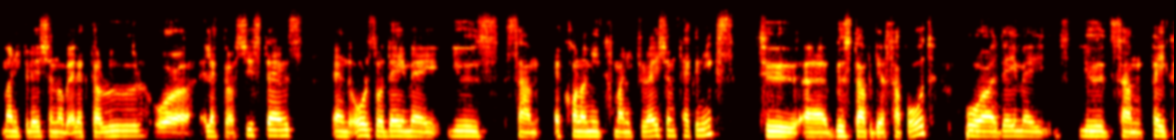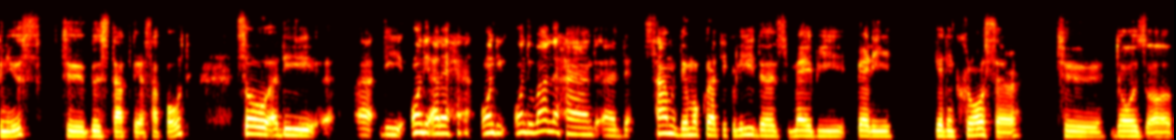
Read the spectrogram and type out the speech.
manipulation of electoral rule or electoral systems. And also, they may use some economic manipulation techniques to uh, boost up their support, or they may use some fake news to boost up their support. So the uh, the on the other hand, on the on the one hand, uh, the, some democratic leaders may be very getting closer to those of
